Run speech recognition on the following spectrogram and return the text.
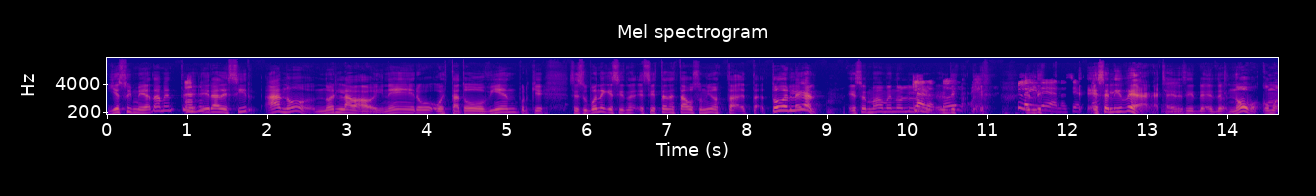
Y eso inmediatamente Ajá. era decir, ah, no, no es lavado de dinero o está todo bien, porque se supone que si, si está en Estados Unidos está, está- todo es legal. Eso es más o menos el, Claro, el todo es discu- la el idea, ¿no es cierto? Esa es la idea, ¿cachai? Es decir, de- de- no, ¿cómo?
